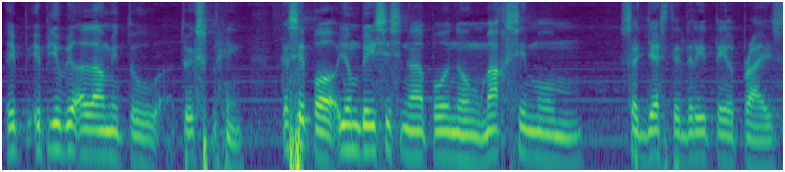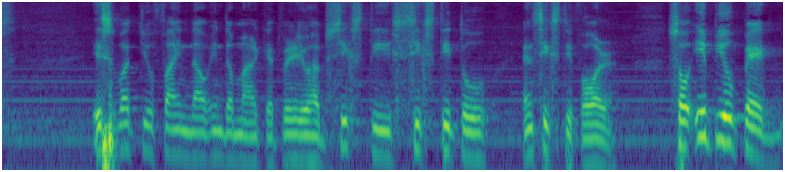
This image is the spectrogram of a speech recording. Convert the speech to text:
if, if you will allow me to to explain. Kasi po, yung basis nga po nung maximum suggested retail price is what you find now in the market where you have 60, 62, and 64. So if you peg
